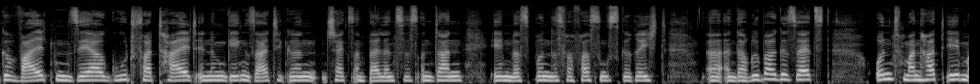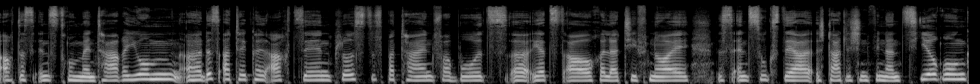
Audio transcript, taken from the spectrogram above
Gewalten sehr gut verteilt in einem gegenseitigen Checks and Balances und dann eben das Bundesverfassungsgericht äh, darüber gesetzt. Und man hat eben auch das Instrumentarium äh, des Artikel 18 plus des Parteienverbots, äh, jetzt auch relativ neu des Entzugs der staatlichen Finanzierung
